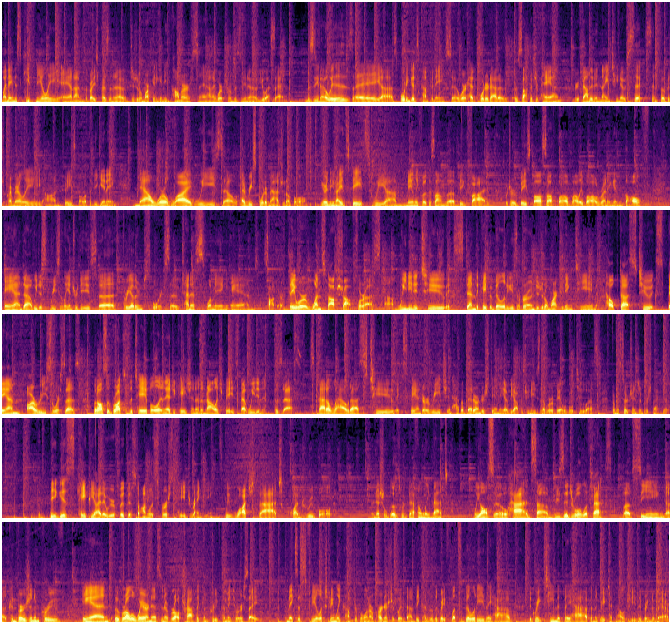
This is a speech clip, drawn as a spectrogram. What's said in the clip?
My name is Keith Neely, and I'm the Vice President of Digital Marketing and E-Commerce, and I work for Mizuno USA. Mizuno is a uh, sporting goods company, so we're headquartered out of Osaka, Japan. We were founded in 1906 and focused primarily on baseball at the beginning. Now worldwide, we sell every sport imaginable. Here in the United States, we um, mainly focus on the big five, which are baseball, softball, volleyball, running, and golf. And uh, we just recently introduced uh, three other sports, so tennis, swimming, and soccer. They were a one-stop shop for us. Um, we needed to extend the capabilities of our own digital marketing team, helped us to expand our resources, but also brought to the table an education and a knowledge base that we didn't possess. That allowed us to expand our reach and have a better understanding of the opportunities that were available to us from a search engine perspective. The biggest KPI that we were focused on was first page rankings. We've watched that quadruple. Our initial goals were definitely met. We also had some residual effects of seeing uh, conversion improve and overall awareness and overall traffic improve coming to our site. It makes us feel extremely comfortable in our partnership with them because of the great flexibility they have, the great team that they have, and the great technology they bring to bear.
